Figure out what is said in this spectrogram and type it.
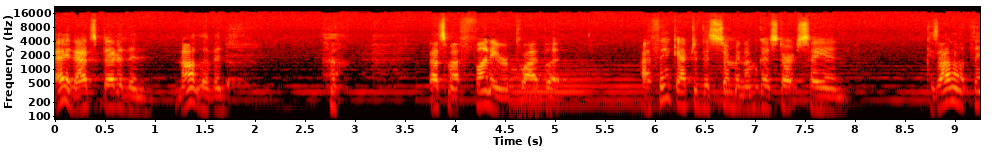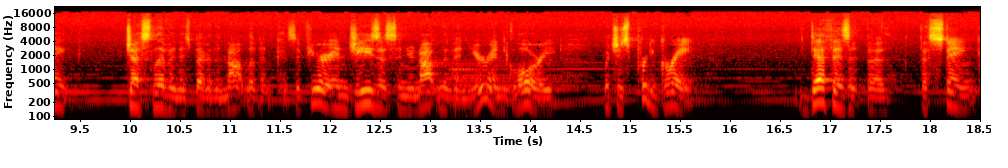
hey, that's better than not living. That's my funny reply, but I think after this sermon, I'm going to start saying, because I don't think just living is better than not living. Because if you're in Jesus and you're not living, you're in glory, which is pretty great. Death isn't the, the sting,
